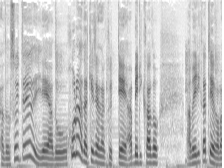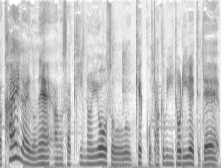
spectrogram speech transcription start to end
あのそういったようにね、あのホラーだけじゃなくて、アメリカの、アメリカっていうか、まあ、海外のね、あの作品の要素を結構巧みに取り入れてて、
